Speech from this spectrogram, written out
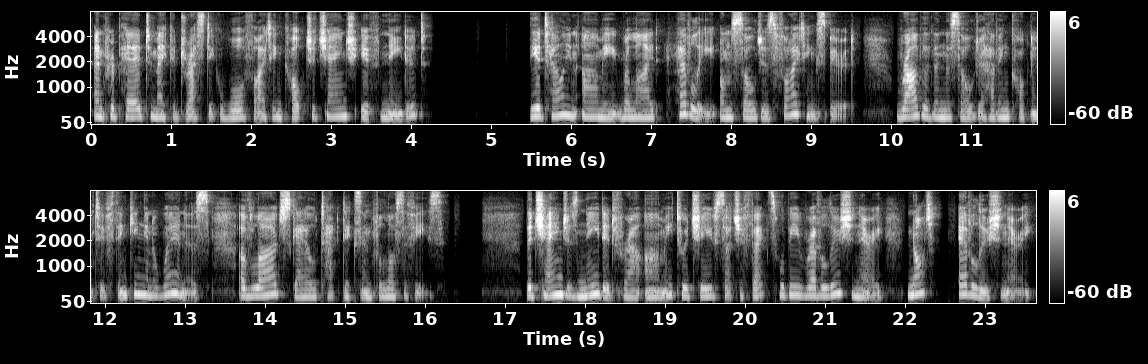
and prepared to make a drastic warfighting culture change if needed? The Italian army relied heavily on soldiers' fighting spirit rather than the soldier having cognitive thinking and awareness of large scale tactics and philosophies. The changes needed for our army to achieve such effects will be revolutionary, not evolutionary.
